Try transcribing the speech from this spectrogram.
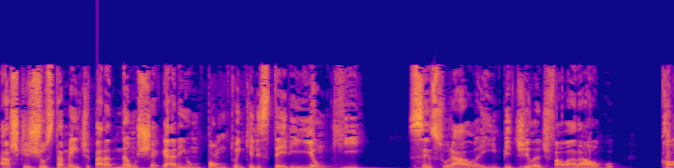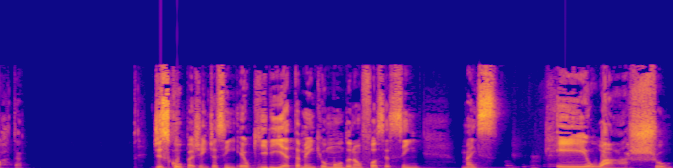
acho que justamente para não chegar em um ponto em que eles teriam que censurá-la e impedi-la de falar algo, corta. Desculpa, gente, assim, eu queria também que o mundo não fosse assim, mas eu acho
